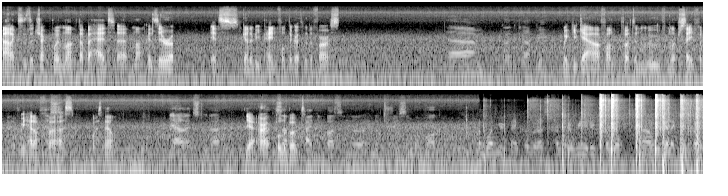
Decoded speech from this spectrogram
Alex, is the checkpoint marked up ahead at marker zero? It's going to be painful to go through the forest. Um, good copy. We could get off on foot and move much safer if we head off uh, Yes. s- west now. Yeah, let's do that. Yeah, alright, Focus pull the boat. Hide the bus in the, in the trees and we'll walk. On one, you can cover us until we reach the wall. Uh, we're gonna keep going.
